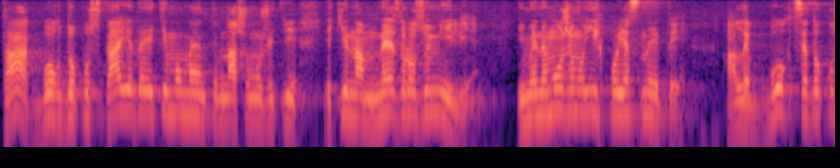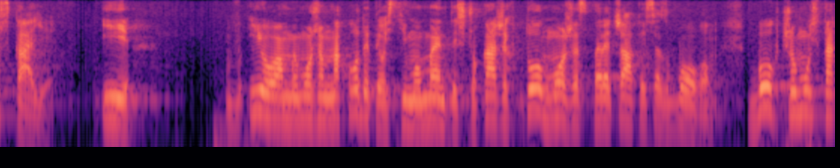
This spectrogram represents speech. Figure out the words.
Так, Бог допускає деякі моменти в нашому житті, які нам не зрозумілі, і ми не можемо їх пояснити. Але Бог це допускає. І в Іова ми можемо знаходити ось ті моменти, що каже, хто може сперечатися з Богом. Бог чомусь так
